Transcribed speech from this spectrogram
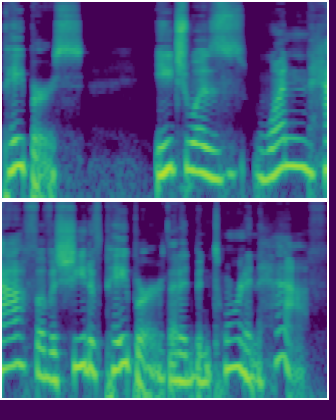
papers. Each was one half of a sheet of paper that had been torn in half.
